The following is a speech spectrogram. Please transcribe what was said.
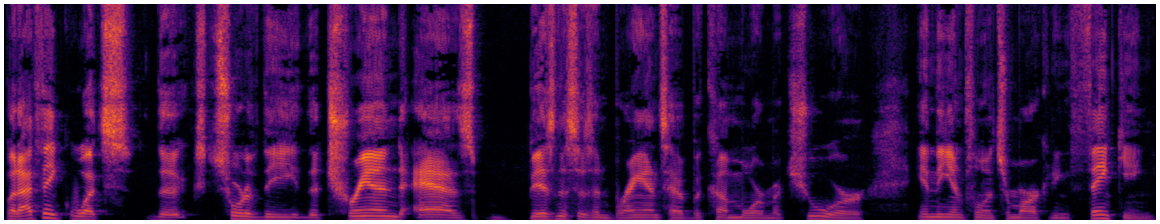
But I think what's the sort of the the trend as businesses and brands have become more mature in the influencer marketing thinking,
